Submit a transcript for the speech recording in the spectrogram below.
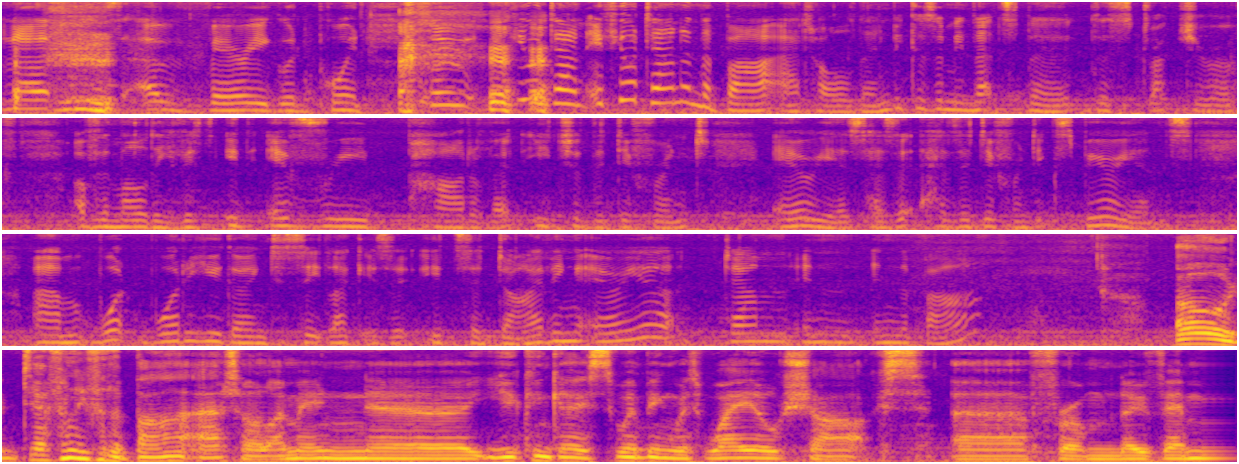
that is a very good point. So if you're down if you're down in the Baa Atoll, then because I mean that's the the structure of, of the Maldives. In every part of it, each of the different areas has a, has a different experience. Um, what what are you going to see? Like, is it it's a diving area down in in the Baa? Oh, definitely for the Baa Atoll. I mean, uh, you can go swimming with whale sharks uh, from November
